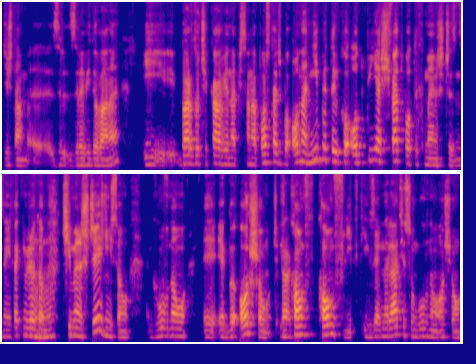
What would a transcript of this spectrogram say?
gdzieś tam e, zre- zrewidowane. I bardzo ciekawie napisana postać, bo ona niby tylko odbija światło tych mężczyzn. W sensie takim, że to Mhm. ci mężczyźni są główną e, jakby osią, Tak. konf, konflikt, ich wzajemne relacje są główną osią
